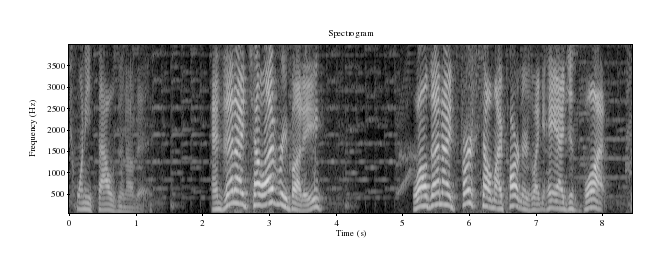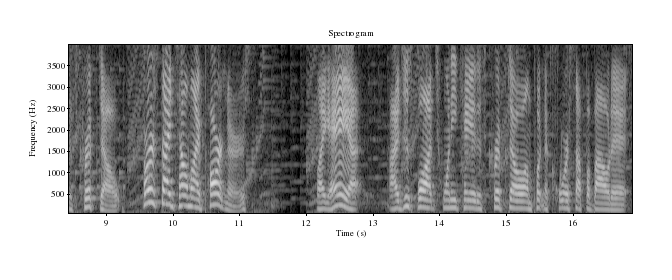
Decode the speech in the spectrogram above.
20,000 of it. And then I'd tell everybody well, then I'd first tell my partners, like, hey, I just bought this crypto. First, I'd tell my partners, like, hey, I, I just bought 20k of this crypto. I'm putting a course up about it.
